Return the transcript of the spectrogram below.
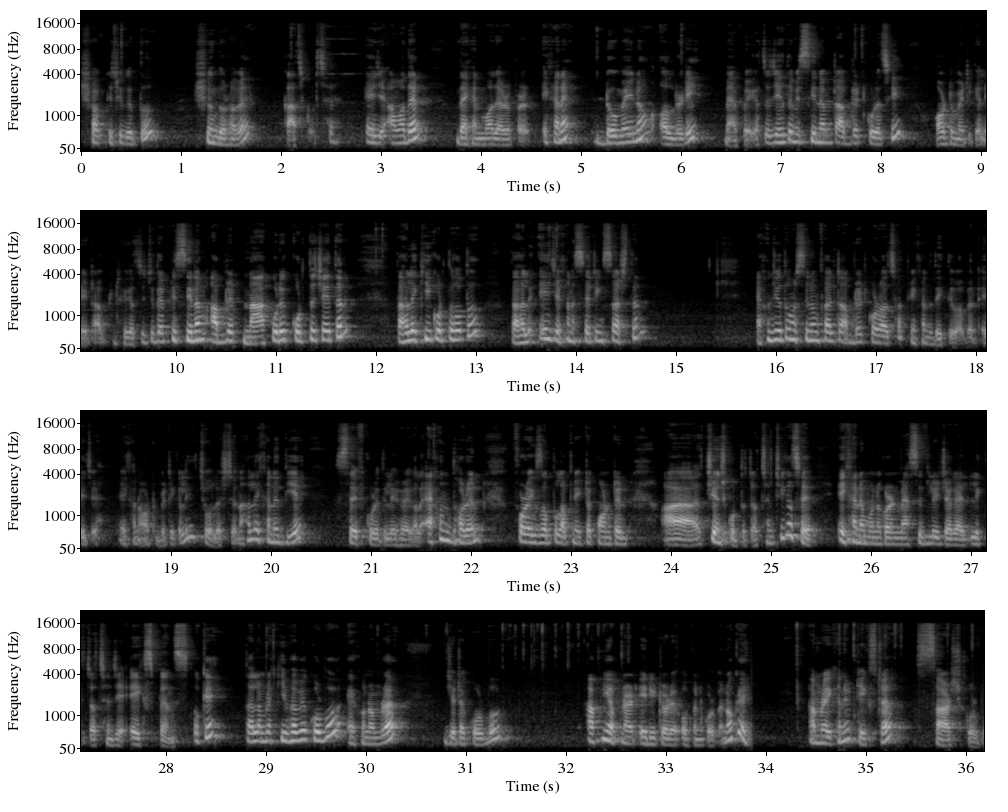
সব কিছু কিন্তু সুন্দরভাবে কাজ করছে। এই যে আমাদের, দেখেন মজার ব্যাপার, এখানে ডোমেইনও অলরেডি ম্যাপ হয়ে গেছে। যেহেতু আমি সিনামটা আপডেট করেছি অটোমেটিক্যালি এটা আপডেট হয়ে গেছে। যদি আপনি সিনাম আপডেট না করে করতে চাইতেন, তাহলে কি করতে হতো? তাহলে এই যেখানে সেটিংস আসতেন এখন যেহেতু আমার সিনেমা ফাইলটা আপডেট করা আছে, আপনি এখানে দেখতে পাবেন, এই যে, এখানে অটোমেটিক্যালি চলে এসছে। নাহলে এখানে দিয়ে সেভ করে দিলেই হয়ে গেল। এখন ধরেন ফর এক্সাম্পল আপনি একটা কন্টেন্ট চেঞ্জ করতে চাচ্ছেন, ঠিক আছে? এখানে মনে করেন ম্যাসিভলি জায়গায় লিখতে চাচ্ছেন যে এক্সপেন্স ওকে তাহলে আমরা কীভাবে করব? এখন আমরা যেটা করব, আপনি আপনার এডিটরে ওপেন করবেন ওকে আমরা এখানে টেক্সটটা সার্চ করব।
